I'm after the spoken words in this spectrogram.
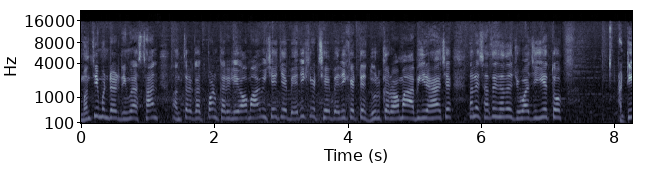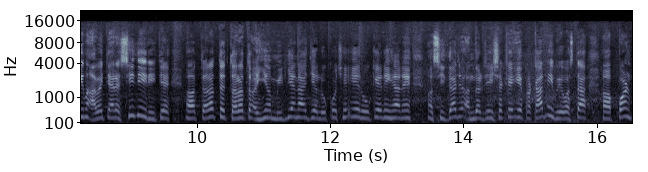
મંત્રીમંડળ નિવાસસ્થાન અંતર્ગત પણ કરી લેવામાં આવી છે. જે બેરિકેડ છે બેરિકેડને દૂર કરવામાં આવી રહ્યા છે. અને સાથે સાથે જોવા જઈએ તો ટીમ આવે ત્યારે સીધી રીતે તરત તરત અહીંયા મીડિયાના જે લોકો છે એ રોકે નહીં અને સીધા જ અંદર જઈ શકે એ પ્રકારની વ્યવસ્થા પણ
